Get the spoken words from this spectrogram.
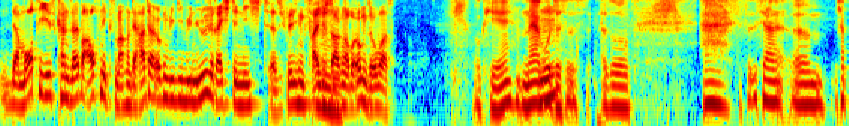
der Morty ist, kann selber auch nichts machen. Der hat ja irgendwie die Vinylrechte nicht. Also ich will nichts Falsches mhm. sagen, aber irgend sowas. Okay, naja gut, mhm. das ist, also es ist ja, ähm, ich habe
